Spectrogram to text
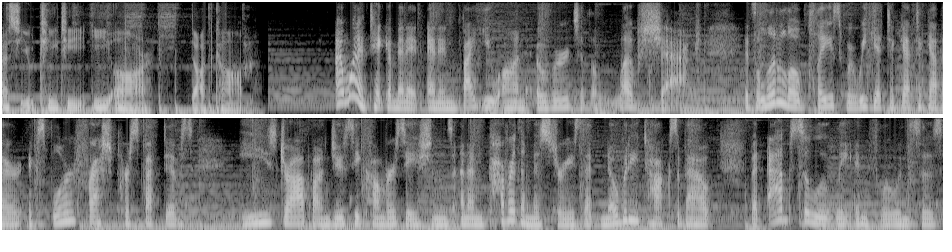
S U T T E R.com. I want to take a minute and invite you on over to the Love Shack. It's a little old place where we get to get together, explore fresh perspectives, eavesdrop on juicy conversations and uncover the mysteries that nobody talks about, but absolutely influences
